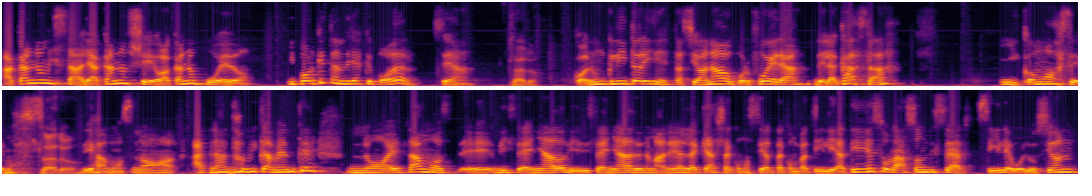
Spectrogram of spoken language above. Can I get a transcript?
acá no me sale, acá no llego, acá no puedo. ¿Y por qué tendrías que poder? O sea, claro. con un clítoris estacionado por fuera de la casa, ¿y cómo hacemos? Claro. Digamos, no anatómicamente no estamos eh, diseñados y diseñadas de una manera en la que haya como cierta compatibilidad. Tiene su razón de ser, ¿sí? La evolución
